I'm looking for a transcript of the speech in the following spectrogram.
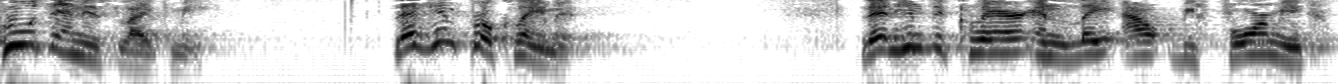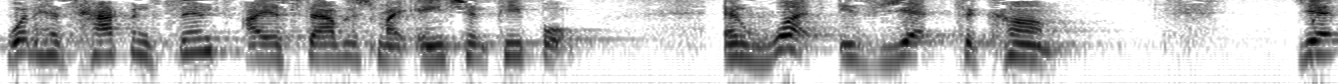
Who then is like me? Let him proclaim it. Let him declare and lay out before me what has happened since I established my ancient people and what is yet to come. Yet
